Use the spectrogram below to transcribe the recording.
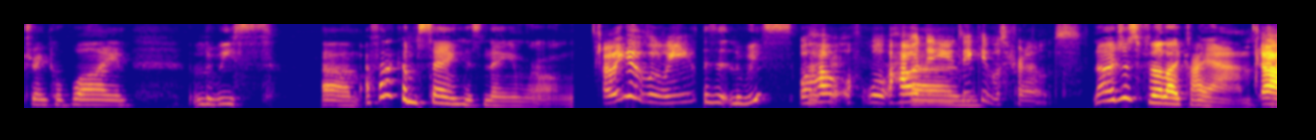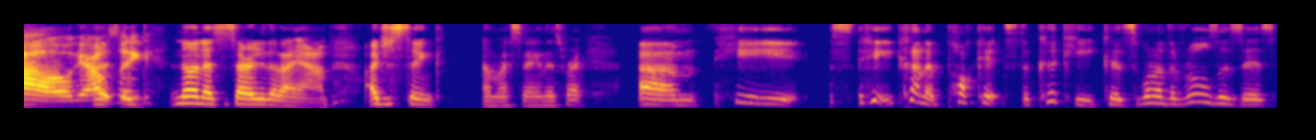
drink of wine, Luis. Um, I feel like I'm saying his name wrong. I think it's Luis. Is it Luis? Well, Okay. how well how did you think Um, it was pronounced? No, I just feel like I am. Oh, okay. I was it- like, not necessarily that I am. I just think, am I saying this right? Um, he he kind of pockets the cookie because one of the rules is is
